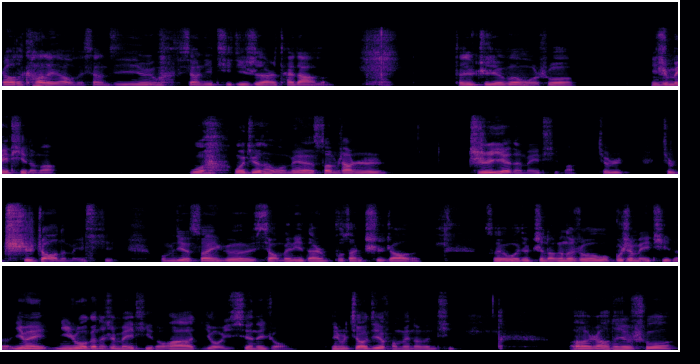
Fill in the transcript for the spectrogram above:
然后他看了一下我的相机，因为我的相机体积实在是太大了，他就直接问我说：“你是媒体的吗？”我我觉得我们也算不上是职业的媒体吧，就是就是持照的媒体，我们也算一个小媒体，但是不算持照的，所以我就只能跟他说我不是媒体的，因为你如果跟他是媒体的话，有一些那种那种交接方面的问题。呃，然后他就说。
